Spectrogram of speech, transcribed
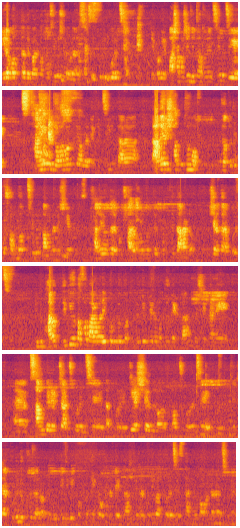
নিরাপত্তা দেবার কথা ছিল, সেটা তারা সাকসেসফুলি করেছে। এবং এর পাশাপাশি যেটা হয়েছে যে স্থানীয় জনগণকে আমরা দেখেছি, তারা তাদের সাধ্যমতো যতটুকু সম্ভব ছিল বাংলাদেশের স্বাধীনতা এবং সার্বভৌমত্বের পক্ষে দাঁড়ানো, সেটা তারা করেছে। কিন্তু ভারত দ্বিতীয় দফা বাড়াবাড়ি করল, গত দু তিন দিনের মধ্যে দেখলাম যে সেখানে চার্জ করেছে, তারপরে লঞ্চ করেছে, যেটা খুবই দুঃখজনক এবং বিজেপির পক্ষ থেকে ওখানে দেখলাম যেটা প্রতিবাদ করেছে স্থানীয় কমান্ডাররা ছিলেন।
